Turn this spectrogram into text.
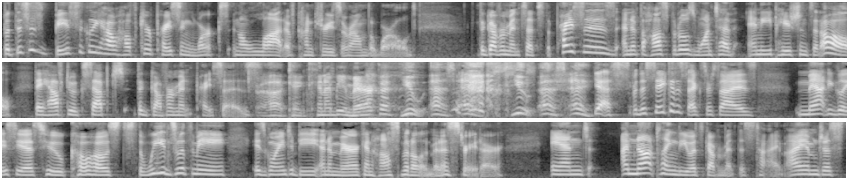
but this is basically how healthcare pricing works in a lot of countries around the world. The government sets the prices, and if the hospitals want to have any patients at all, they have to accept the government prices. Uh, can, can I be America? USA! USA! Yes, for the sake of this exercise, Matt Yglesias, who co hosts The Weeds with me, is going to be an American hospital administrator. And I'm not playing the US government this time. I am just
